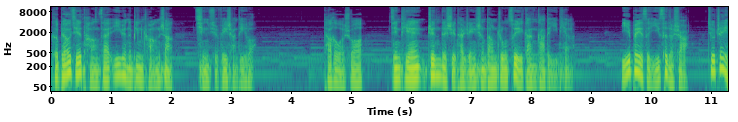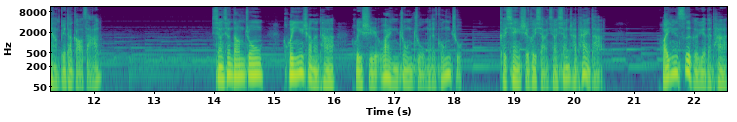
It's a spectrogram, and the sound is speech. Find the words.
可表姐躺在医院的病床上，情绪非常低落。她和我说。今天真的是他人生当中最尴尬的一天了，一辈子一次的事儿就这样被他搞砸了。想象当中，婚姻上的她会是万众瞩目的公主，可现实和想象相差太大了。怀孕四个月的她，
